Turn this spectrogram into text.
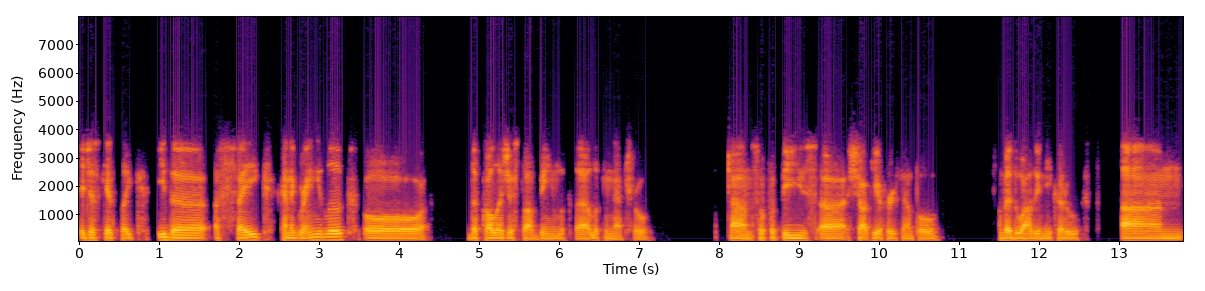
it just gets like either a fake kind of grainy look or the colors just stop being look, uh, looking natural. Um, so for these uh, shot here for example of eduardo Nicaro, um,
